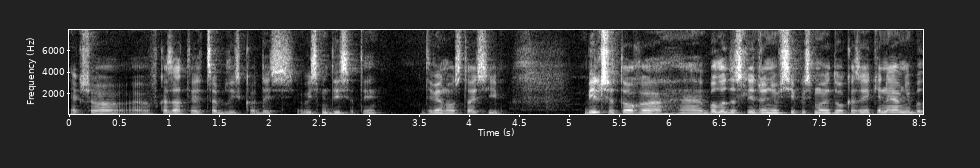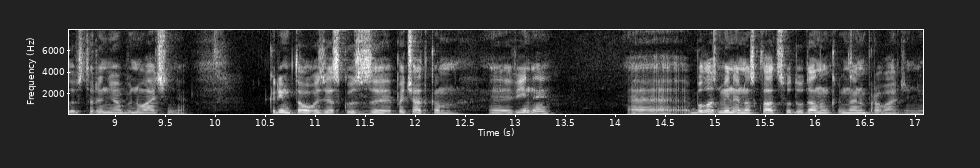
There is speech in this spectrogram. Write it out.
Якщо е, вказати, це близько десь 80-90 осіб. Більше того, е, було досліджені всі письмові докази, які наявні були в стороні обвинувачення. Крім того, у зв'язку з початком е, війни е, було змінено склад суду у даному кримінальному провадженні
